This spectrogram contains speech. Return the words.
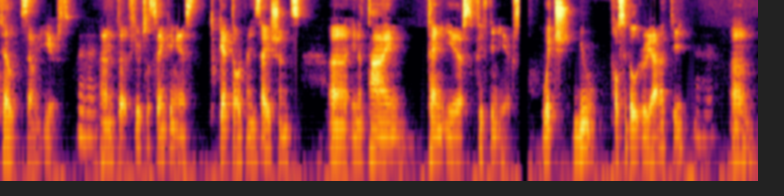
till seven years. Mm-hmm. And uh, future thinking is to get organizations uh, in a time 10 years, 15 years, which new possible reality mm-hmm. um,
